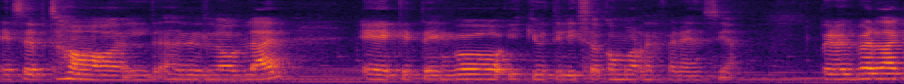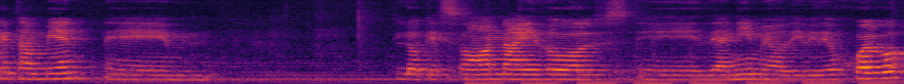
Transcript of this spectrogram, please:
excepto el de Love Live, eh, que tengo y que utilizo como referencia. Pero es verdad que también em, lo que son idols eh, de anime o de videojuego,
